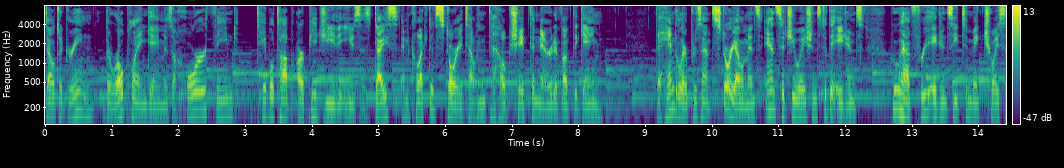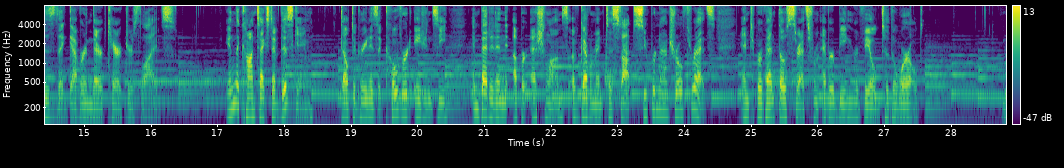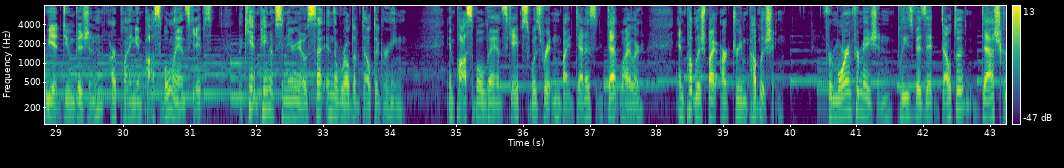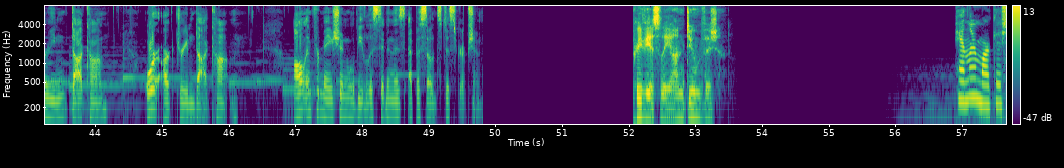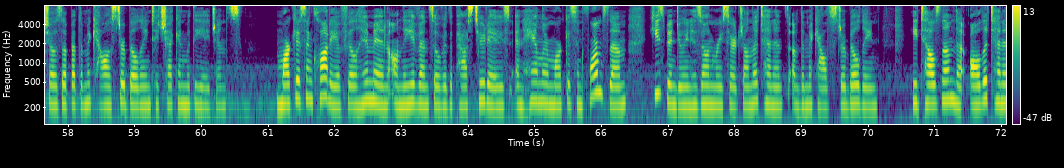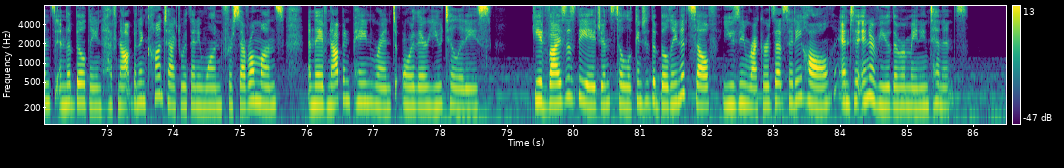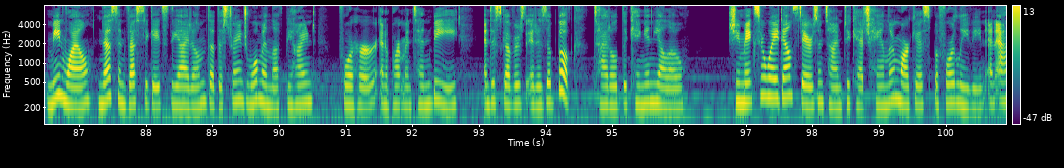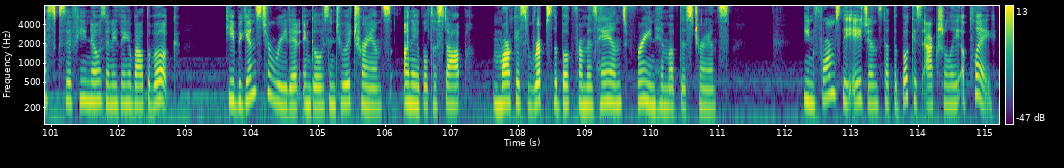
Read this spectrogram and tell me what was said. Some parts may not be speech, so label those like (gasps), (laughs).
Delta Green, the role playing game, is a horror themed tabletop RPG that uses dice and collective storytelling to help shape the narrative of the game. The handler presents story elements and situations to the agents who have free agency to make choices that govern their characters' lives. In the context of this game, Delta Green is a covert agency embedded in the upper echelons of government to stop supernatural threats and to prevent those threats from ever being revealed to the world. We at Doom Vision are playing Impossible Landscapes, a campaign of scenarios set in the world of Delta Green. Impossible Landscapes was written by Dennis Detwiller and published by Arc Dream Publishing. For more information, please visit delta-green.com or arcdream.com. All information will be listed in this episode's description. Previously on Doom Vision. Handler Marcus shows up at the McAllister building to check in with the agents. Marcus and Claudia fill him in on the events over the past two days, and Handler Marcus informs them he's been doing his own research on the tenants of the McAllister building. He tells them that all the tenants in the building have not been in contact with anyone for several months and they have not been paying rent or their utilities. He advises the agents to look into the building itself using records at City Hall and to interview the remaining tenants. Meanwhile, Ness investigates the item that the strange woman left behind for her in apartment 10B and discovers it is a book titled The King in Yellow. She makes her way downstairs in time to catch Handler Marcus before leaving and asks if he knows anything about the book. He begins to read it and goes into a trance, unable to stop. Marcus rips the book from his hands, freeing him of this trance. He informs the agents that the book is actually a play.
